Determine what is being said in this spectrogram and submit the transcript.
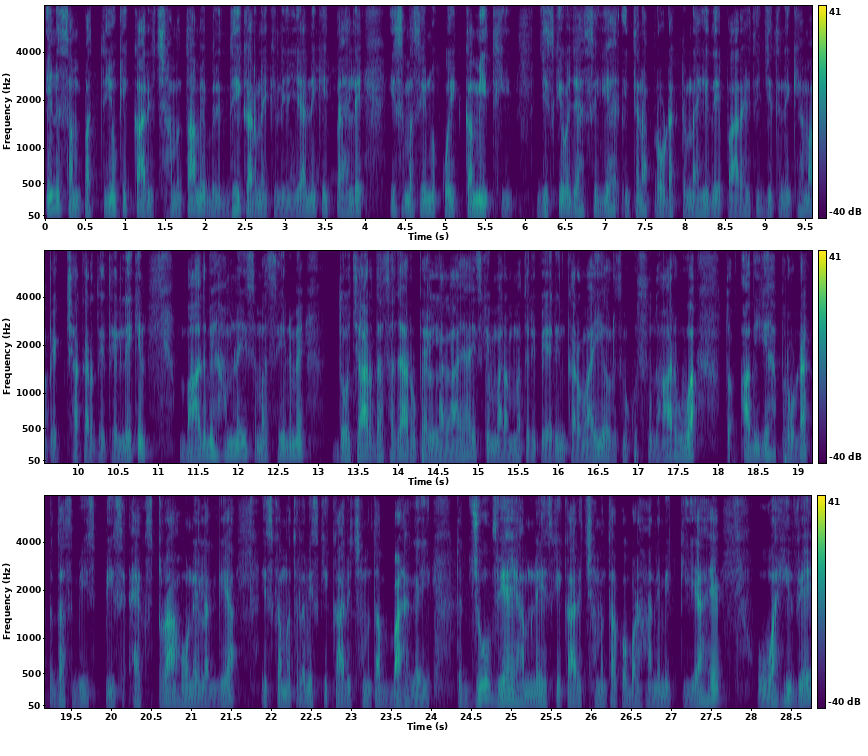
इन संपत्तियों की कार्य क्षमता में वृद्धि करने के लिए, यानी कि पहले इस मशीन में कोई कमी थी, जिसकी वजह से यह इतना प्रोडक्ट नहीं दे पा रही थी जितने की हम अपेक्षा करते थे। लेकिन बाद में हमने इस मशीन में दो चार दस हज़ार रुपये लगाया, इसकी मरम्मत रिपेयरिंग करवाई और इसमें कुछ सुधार हुआ तो अब यह प्रोडक्ट दस बीस पीस एक्स्ट्रा होने लग गया। इसका मतलब इसकी कार्य क्षमता बढ़ गई। तो जो व्यय हमने इसकी कार्य क्षमता को बढ़ाने में किया है, वही व्यय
